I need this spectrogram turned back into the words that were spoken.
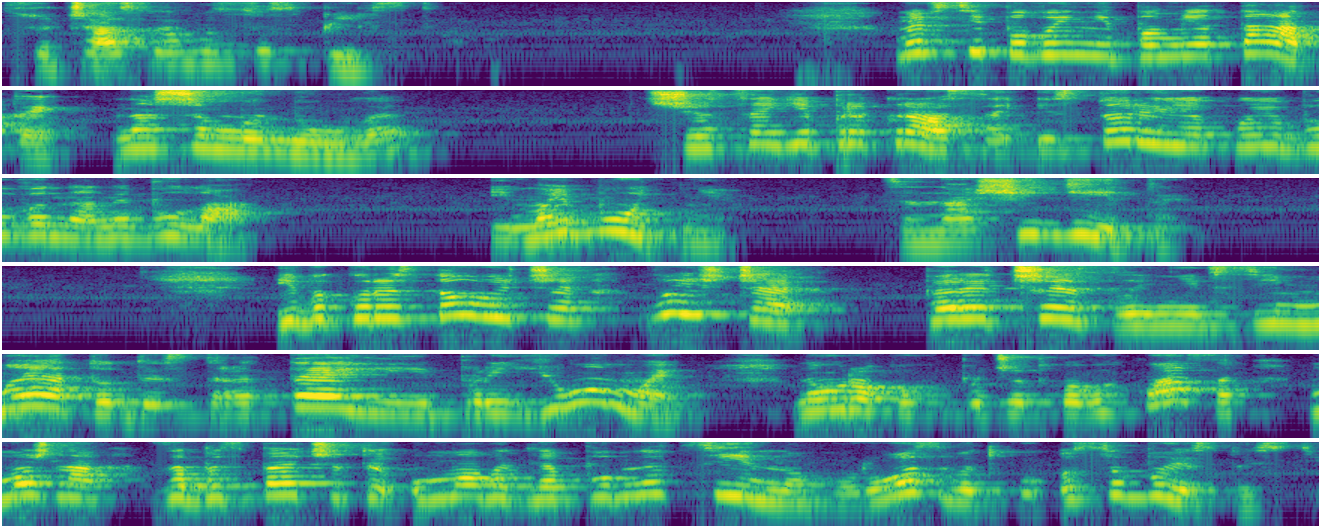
сучасного суспільства. Ми всі повинні пам'ятати наше минуле, що це є прикраса історії, якою би вона не була. І майбутнє це наші діти. І використовуючи вище перечислені всі методи, стратегії, прийоми на уроках у початкових класах можна забезпечити умови для повноцінного розвитку особистості,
